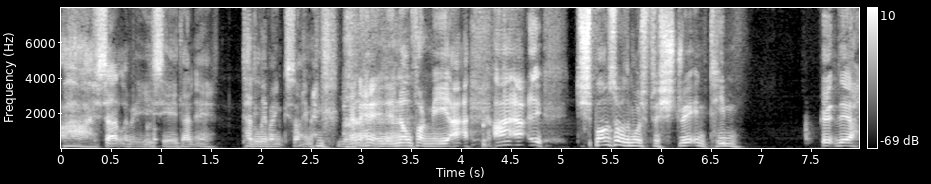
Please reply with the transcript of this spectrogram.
Ah, certainly what you said, didn't he? Tiddlywink Simon. And no for me. I, I, I, Spurs are the most frustrating team out there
